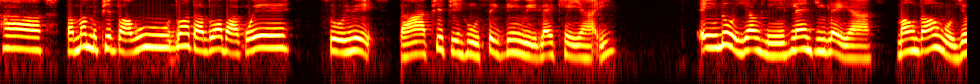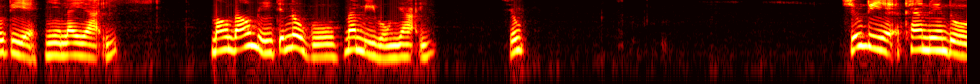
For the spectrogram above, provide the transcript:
ဟာဘာမှမဖြစ်ပါဘူးသွားတာသွားပါကွယ်ဆို၍ဘာဖြစ်ဖြစ်ဟုစိတ်တင်း၍လိုက်ခဲ့ရ၏အိမ်သို့ရောက်လျင်လှမ်းကြည့်လိုက်ရာ မောင်တောင်းကိုရုတ်တရက်မြင်လိုက်ရ၏မောင်တောင်းသည်ကျွန်ုပ်ကိုမှတ်မိပုံရ၏ရုတ်ရုတ်တရက်အခန်းတွင်သို့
